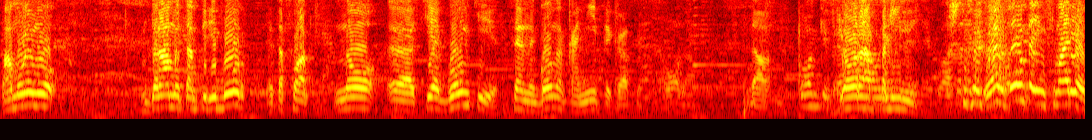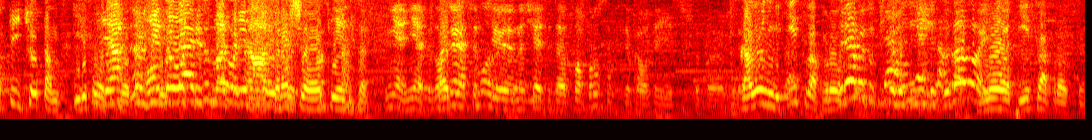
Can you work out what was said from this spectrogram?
По-моему, драмы там перебор, это факт. Но э, те гонки, сцены гонок, они прекрасны. Да. Гонки на блин. классно. Он- Он-то не смотрел, ты что там в телефон Я другие новости смотрел. А, хорошо, окей. Не, не, предлагаю все-таки начать тогда с вопросов, если у кого-то есть, чтобы... У кого-нибудь есть вопросы? Зря вы тут что меня сидите, задавай. Вот, есть вопросы.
